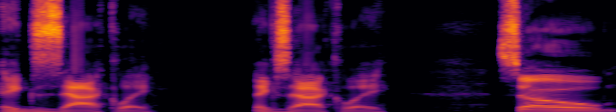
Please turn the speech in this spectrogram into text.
Exactly. Exactly. So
